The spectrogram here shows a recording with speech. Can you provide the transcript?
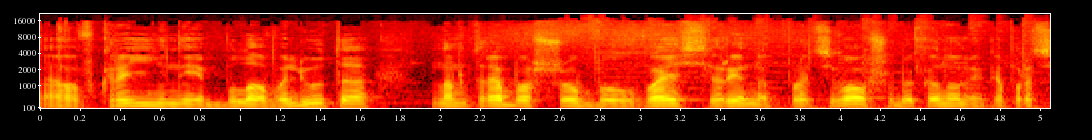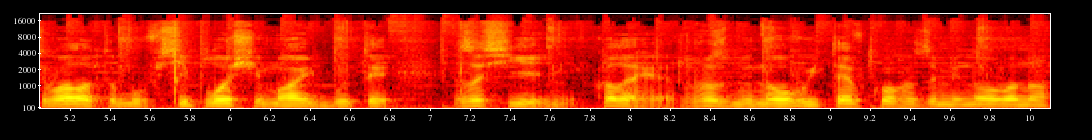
в країні була валюта. Нам треба, щоб весь ринок працював, щоб економіка працювала, тому всі площі мають бути засіяні. Колеги, розміновуйте, в кого заміновано.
